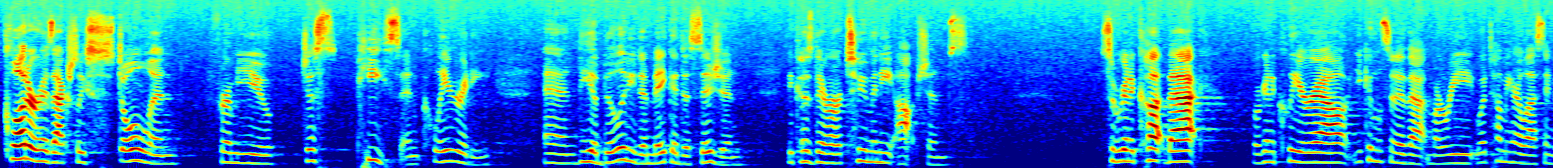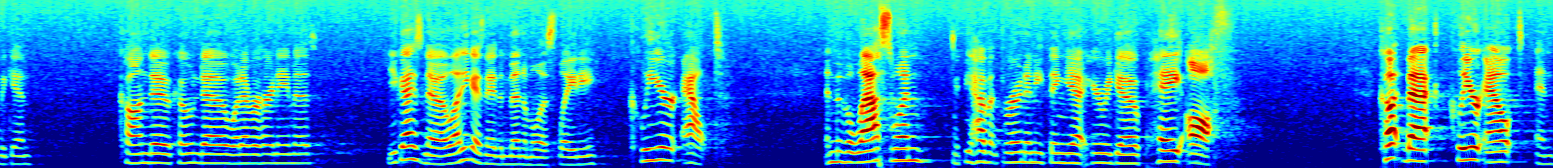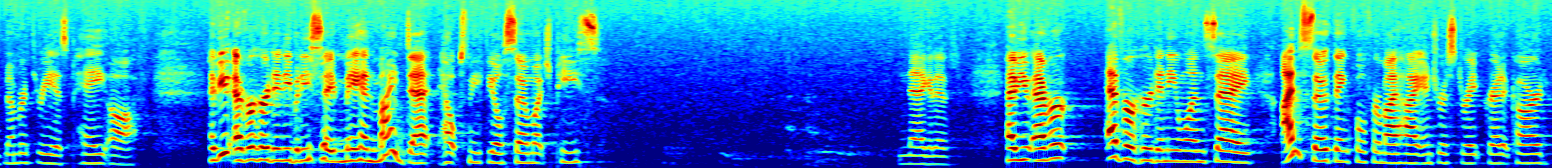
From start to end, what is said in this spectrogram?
Clutter has actually stolen from you just peace and clarity and the ability to make a decision because there are too many options. So we're going to cut back. We're going to clear out. You can listen to that, Marie. What? Tell me her last name again. Kondo, Kondo, whatever her name is. You guys know. A lot of you guys know the minimalist lady. Clear out. And then the last one, if you haven't thrown anything yet, here we go. Pay off. cut back, clear out, and number three is pay off. Have you ever heard anybody say, Man, my debt helps me feel so much peace? Negative. Have you ever, ever heard anyone say, I'm so thankful for my high interest rate credit card?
